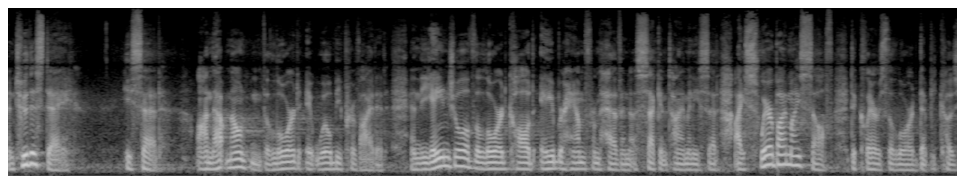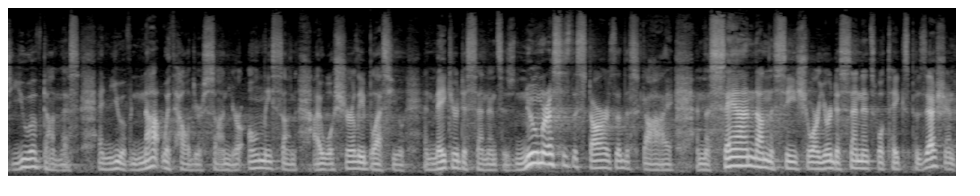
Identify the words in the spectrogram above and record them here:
And to this day, he said, on that mountain, the Lord, it will be provided. And the angel of the Lord called Abraham from heaven a second time, and he said, I swear by myself, declares the Lord, that because you have done this, and you have not withheld your son, your only son, I will surely bless you and make your descendants as numerous as the stars of the sky and the sand on the seashore. Your descendants will take possession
